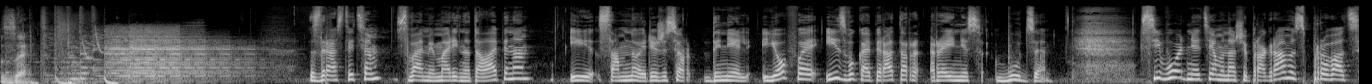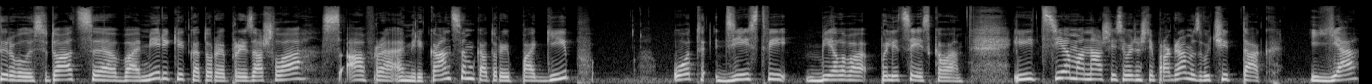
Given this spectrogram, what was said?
Z. Здравствуйте, с вами Марина Талапина и со мной режиссер Даниэль Йоффе и звукооператор Рейнис Будзе. Сегодня тема нашей программы спровоцировала ситуация в Америке, которая произошла с афроамериканцем, который погиб от действий белого полицейского. И тема нашей сегодняшней программы звучит так. Я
